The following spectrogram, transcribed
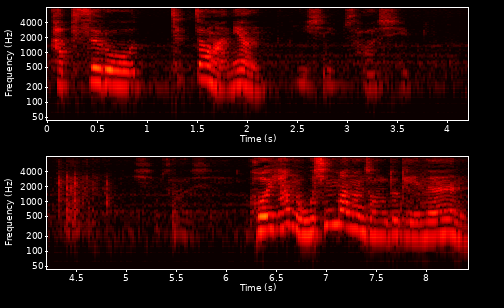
값으로 책정하면 20, 40, 20, 40 거의 한 50만 원 정도 되는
